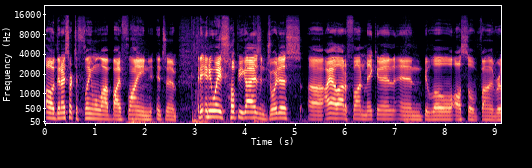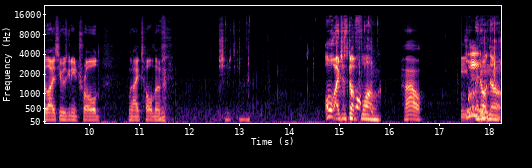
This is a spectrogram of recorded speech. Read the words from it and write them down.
Oh, then I start to fling him a lot by flying into him. Anyways, hope you guys enjoyed this. Uh, I had a lot of fun making it, and below also finally realized he was getting trolled when I told him. Oh, I just got flung. How? I don't know.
